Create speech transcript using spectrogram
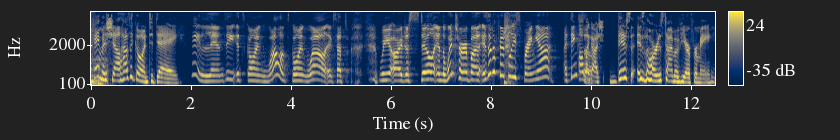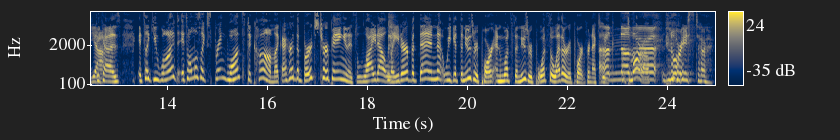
Hey, Michelle, how's it going today? Hey, Lindsay, it's going well. It's going well, except we are just still in the winter, but is it officially spring yet? I think Oh so. my gosh, this is the hardest time of year for me. Yeah. Because it's like you want it, it's almost like spring wants to come. Like I heard the birds chirping and it's light out later, but then we get the news report and what's the news report? What's the weather report for next week? For Another tomorrow. nor'easter.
